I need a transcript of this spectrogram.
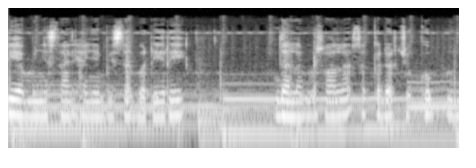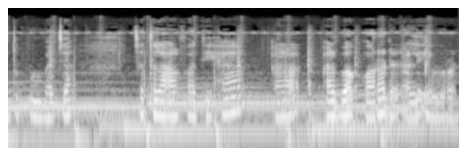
dia menyesali hanya bisa berdiri dalam sholat sekedar cukup untuk membaca setelah Al-Fatihah, Al-Baqarah dan Ali Imran.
